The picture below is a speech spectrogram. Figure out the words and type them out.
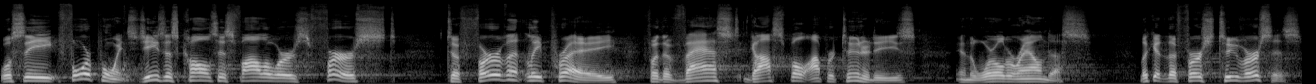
we'll see four points. Jesus calls his followers first to fervently pray for the vast gospel opportunities in the world around us. Look at the first two verses.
